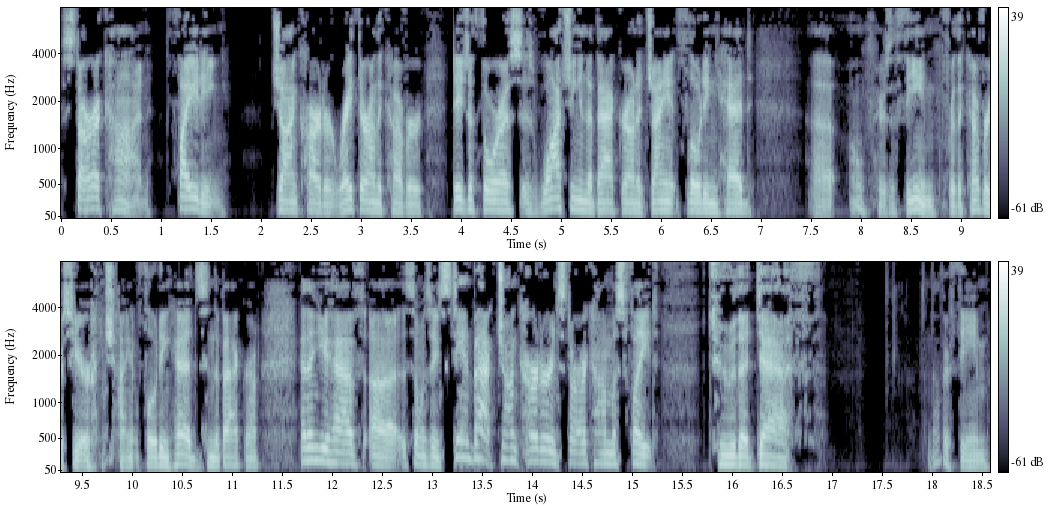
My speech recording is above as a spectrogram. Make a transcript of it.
Stara-Kan fighting John Carter right there on the cover. Dejah Thoris is watching in the background, a giant floating head. Uh, oh, there's a theme for the covers here. giant floating heads in the background. And then you have uh, someone saying, Stand back! John Carter and Khan must fight to the death. Another theme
